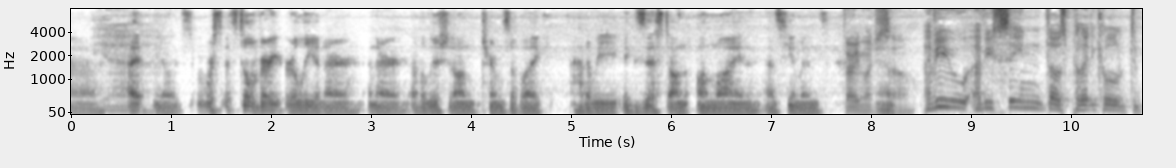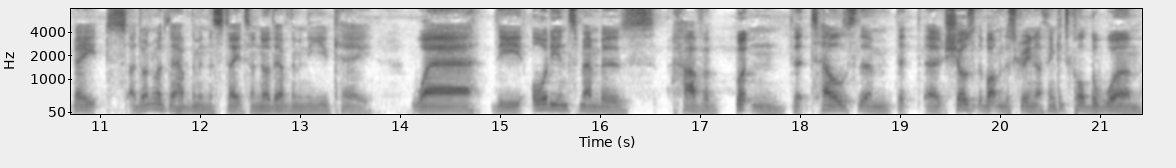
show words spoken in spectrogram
uh, yeah. I, you know, it's we're, it's still very early in our in our evolution on terms of like how do we exist on online as humans. Very much uh, so. Have you have you seen those political debates? I don't know whether they have them in the states. I know they have them in the UK where the audience members have a button that tells them that uh, shows at the bottom of the screen. I think it's called the worm.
